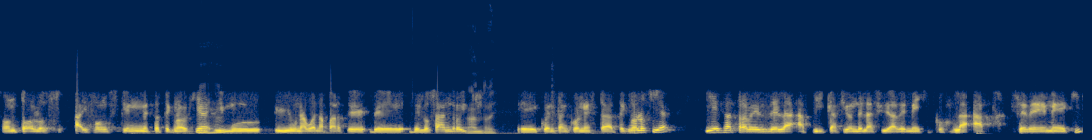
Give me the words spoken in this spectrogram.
Son todos los iPhones tienen esta tecnología y, y una buena parte de, los Android, eh, cuentan con esta tecnología y es a través de la aplicación de la Ciudad de México, la app CDMX.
